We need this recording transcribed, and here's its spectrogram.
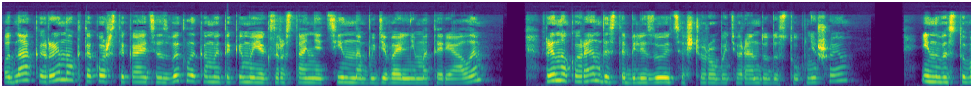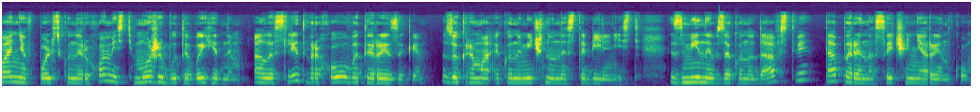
Однак ринок також стикається з викликами, такими як зростання цін на будівельні матеріали, ринок оренди стабілізується, що робить оренду доступнішою. Інвестування в польську нерухомість може бути вигідним, але слід враховувати ризики, зокрема економічну нестабільність, зміни в законодавстві та перенасичення ринку.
